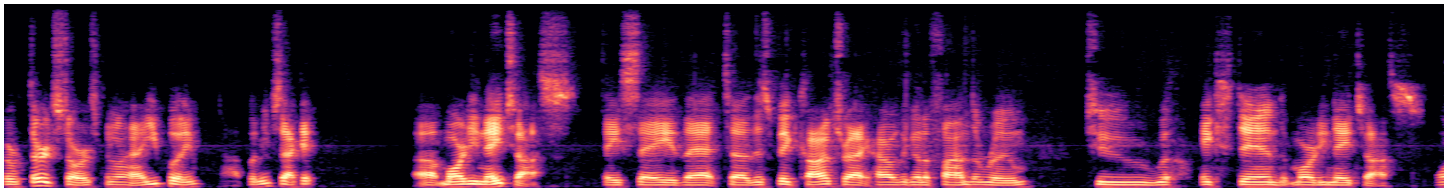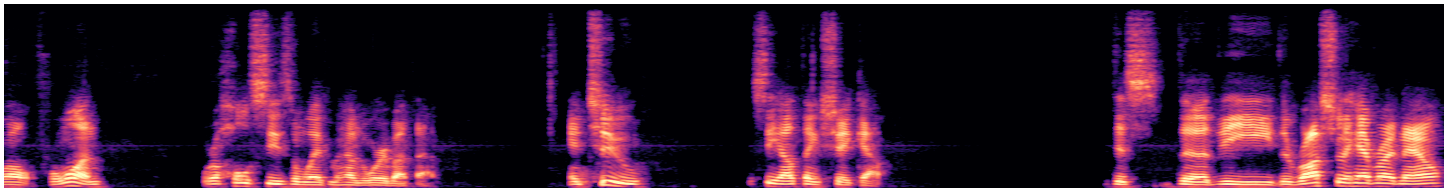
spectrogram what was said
or third stars, depending on how you put him. I put him second. Uh, Marty Necas. They say that uh, this big contract, how are they going to find the room to extend Marty Necas? Well, for one, we're a whole season away from having to worry about that. And two, see how things shake out. This the the the roster they have right now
